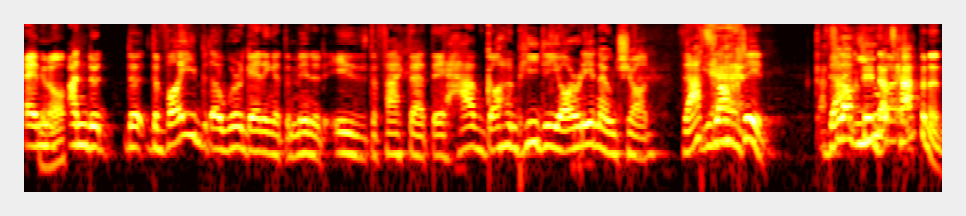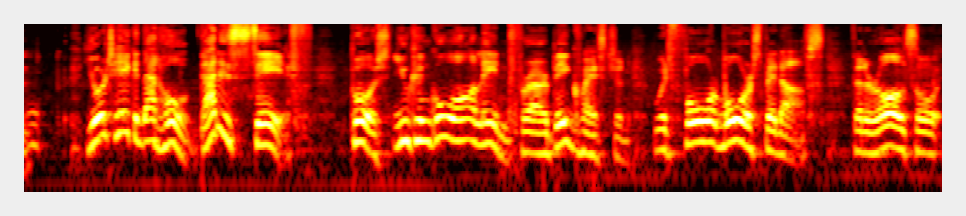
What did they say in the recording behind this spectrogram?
Um, You know? And the, the the vibe that we're getting at the minute is the fact that they have gotten PD already announced, Sean. That's Yeah. locked in. That's That locked in. That's are- happening. You're taking that home. That is safe. But you can go all in for our big question with four more spin offs that are also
